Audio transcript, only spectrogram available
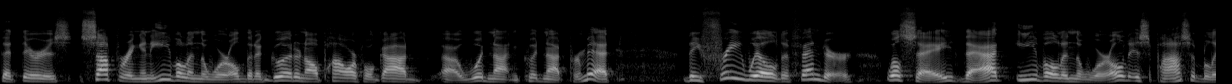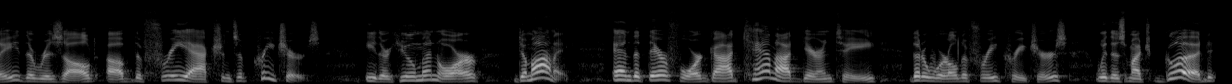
that there is suffering and evil in the world that a good and all powerful God uh, would not and could not permit, the free will defender will say that evil in the world is possibly the result of the free actions of creatures, either human or demonic, and that therefore God cannot guarantee that a world of free creatures with as much good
